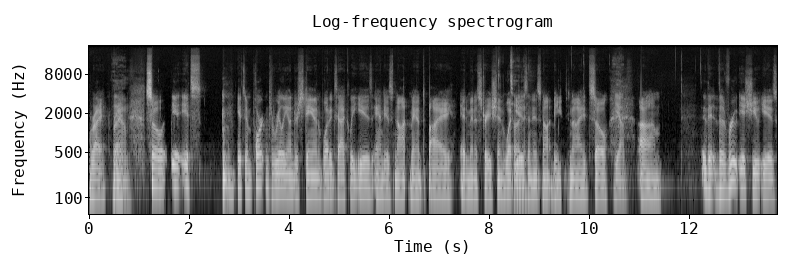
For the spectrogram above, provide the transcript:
Right, right. Yeah. So it, it's it's important to really understand what exactly is and is not meant by administration, What totally. is and is not being denied. So yeah. Um, the the root issue is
